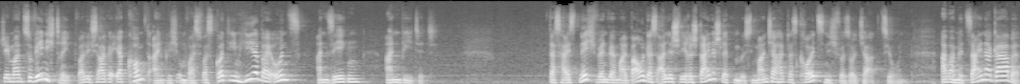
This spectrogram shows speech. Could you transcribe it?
jemand zu wenig trägt, weil ich sage, er kommt eigentlich um was, was Gott ihm hier bei uns an Segen anbietet. Das heißt nicht, wenn wir mal bauen, dass alle schwere Steine schleppen müssen. Mancher hat das Kreuz nicht für solche Aktionen. Aber mit seiner Gabe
